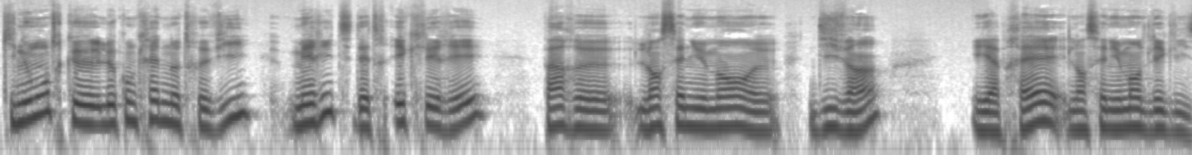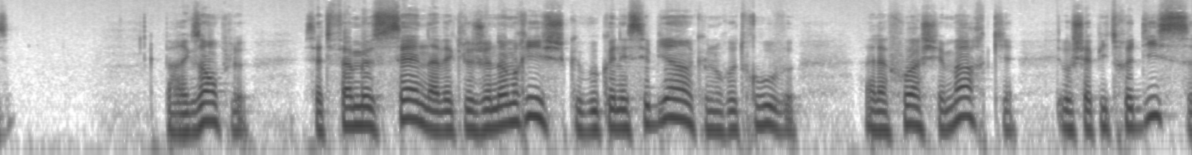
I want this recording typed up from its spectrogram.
qui nous montrent que le concret de notre vie mérite d'être éclairé par euh, l'enseignement divin et après l'enseignement de l'Église. Par exemple, cette fameuse scène avec le jeune homme riche que vous connaissez bien, que l'on retrouve à la fois chez Marc au chapitre 10,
